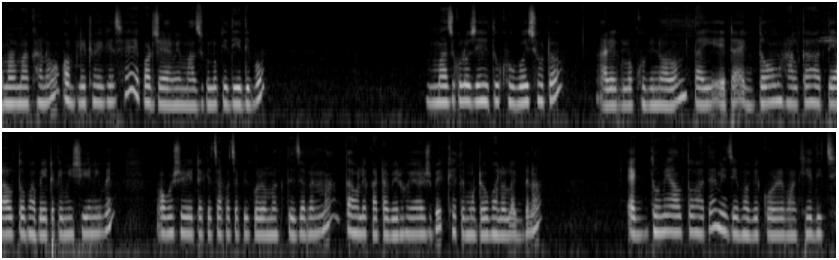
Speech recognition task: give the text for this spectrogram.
আমার মাখানো কমপ্লিট হয়ে গেছে। এ পর্যায়ে আমি মাছগুলোকে দিয়ে দিব। মাছগুলো যেহেতু খুবই ছোট আর এগুলো খুবই নরম, তাই এটা একদম হালকা হাতে আলতোভাবে এটাকে মিশিয়ে নেবেন। অবশ্যই এটাকে চাপাচাপি করে মাখতে যাবেন না, তাহলে কাটা বের হয়ে আসবে, খেতে মোটেও ভালো লাগবে না। একদমই আলতো হাতে আমি যেভাবে করে মাখিয়ে দিচ্ছি,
